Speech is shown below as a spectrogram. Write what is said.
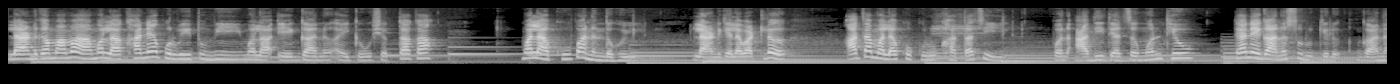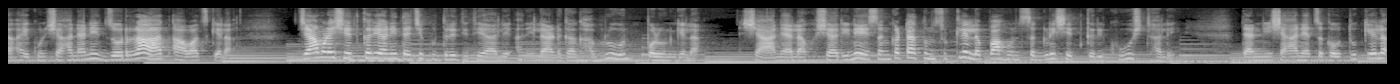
लांडगा मामा मला खाण्यापूर्वी तुम्ही मला एक गाणं ऐकवू शकता का? मला खूप आनंद होईल. लांडग्याला वाटलं आता मला कुकरू खाताच येईल पण आधी त्याचं मन ठेवू. त्याने गाणं सुरू केलं. गाणं ऐकून शहाण्याने जोरात आवाज केला ज्यामुळे शेतकरी आणि त्याचे कुत्रे तिथे आले आणि लांडगा घाबरून पळून गेला. शहाण्याला हुशारीने संकटातून सुटलेलं पाहून सगळे शेतकरी खुश झाले. त्यांनी शहाण्याचं कौतुक केलं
